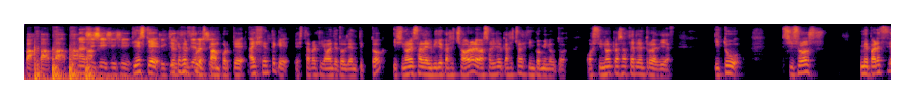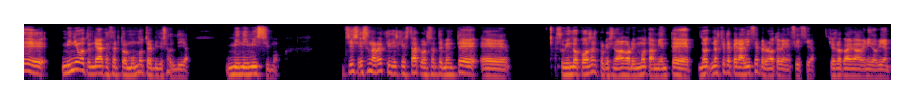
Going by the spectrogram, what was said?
pa, pa, pa, pa. sí, sí, sí, sí. Tienes que, tienes que hacer full spam porque hay gente que está prácticamente todo el día en TikTok y si no le sale el vídeo que has hecho ahora, le va a salir el que has hecho de 5 minutos. O si no, el que vas a hacer dentro de 10. Y tú, si solo. Me parece mínimo tendría que hacer todo el mundo tres vídeos al día. Minimísimo. Es una red que tienes que estar constantemente eh, subiendo cosas porque si no el algoritmo también te, no, es que te penalice, pero no te beneficia, que es lo que a mí me ha venido bien.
